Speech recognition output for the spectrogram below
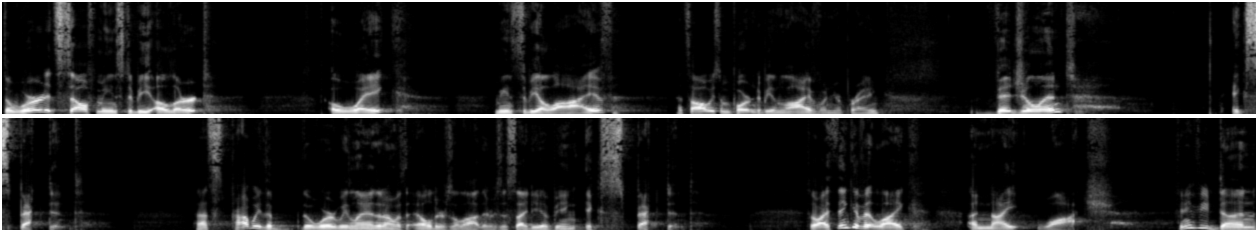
The word itself means to be alert, awake, means to be alive. That's always important to be alive when you're praying. Vigilant, expectant. That's probably the, the word we landed on with elders a lot. There was this idea of being expectant. So I think of it like a night watch. Have any of you done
